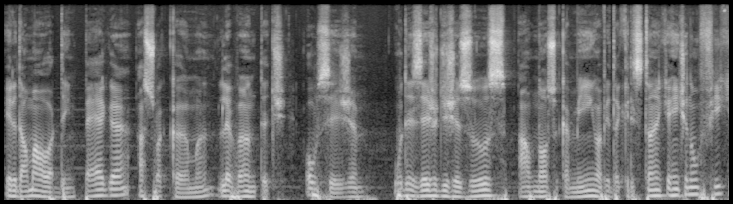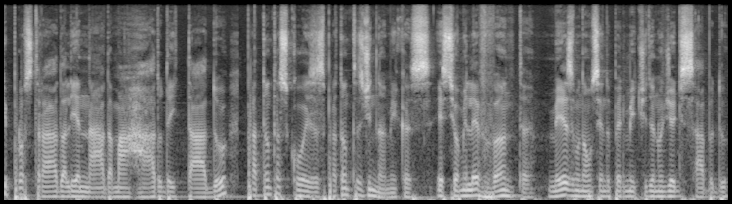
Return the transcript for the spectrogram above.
Ele dá uma ordem: pega a sua cama, levanta-te. Ou seja, o desejo de Jesus ao nosso caminho, à vida cristã, é que a gente não fique prostrado, alienado, amarrado, deitado para tantas coisas, para tantas dinâmicas. Esse homem levanta, mesmo não sendo permitido no dia de sábado.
